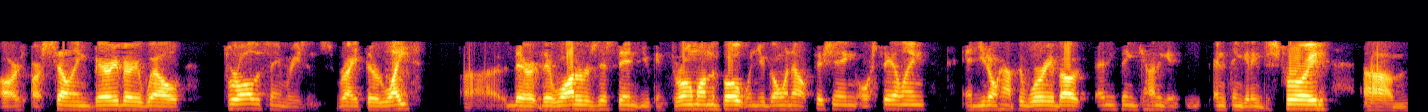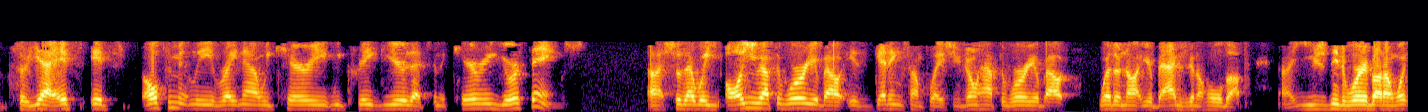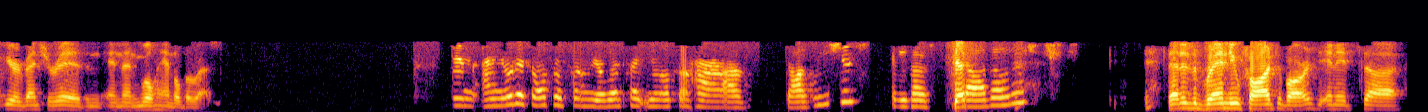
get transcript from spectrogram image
are are selling very very well for all the same reasons, right? They're light, uh, they're they're water resistant. You can throw them on the boat when you're going out fishing or sailing, and you don't have to worry about anything kind of get, anything getting destroyed. Um, so yeah, it's it's ultimately right now we carry we create gear that's going to carry your things, uh, so that way all you have to worry about is getting someplace. You don't have to worry about whether or not your bag is going to hold up. Uh, you just need to worry about on what your adventure is, and, and then we'll handle the rest. And I noticed also from your website you also have dog leashes. Are you guys owners? That is a brand new product of ours, and it's uh,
